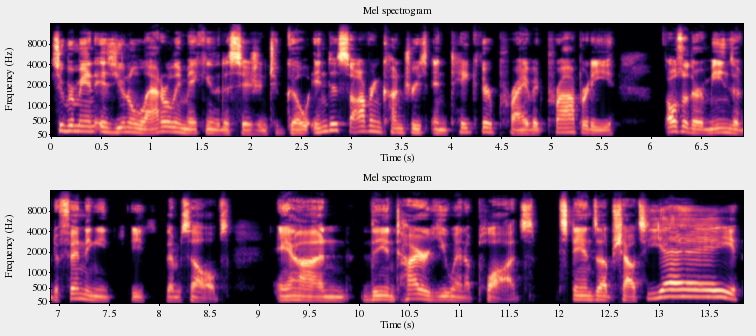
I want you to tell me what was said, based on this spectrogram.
Superman is unilaterally making the decision to go into sovereign countries and take their private property, also their means of defending themselves. And the entire UN applauds, stands up, shouts, Yay!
